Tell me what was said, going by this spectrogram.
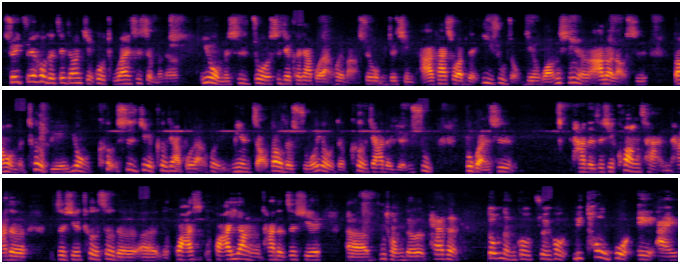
所以最后的这张结果图案是什么呢？因为我们是做世界客家博览会嘛，所以我们就请 Arcaswap 的艺术总监王新仁阿乱老师帮我们特别用客世界客家博览会里面找到的所有的客家的元素，不管是它的这些矿产、它的这些特色的呃花花样、它的这些呃不同的 pattern，都能够最后你透过 AI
